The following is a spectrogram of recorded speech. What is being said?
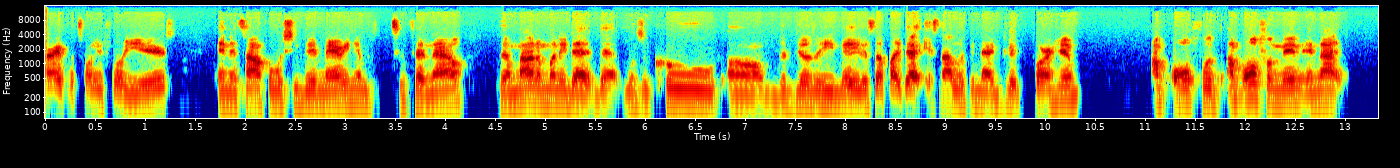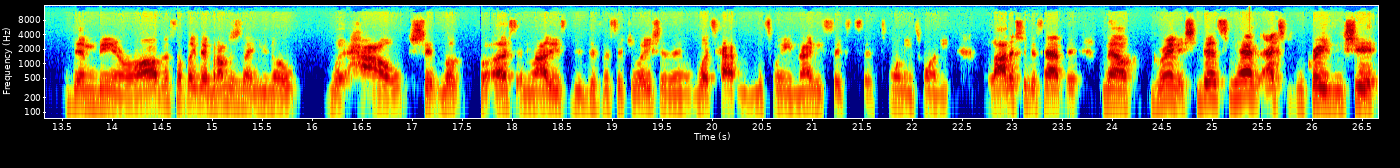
married for 24 years, and the time for which she did marry him to, to now, the amount of money that that was accrued, um, the deals that he made and stuff like that, it's not looking that good for him. I'm all for I'm all for men and not them being robbed and stuff like that. But I'm just letting you know what how shit looked for us in a lot of these different situations and what's happened between 96 to 2020 a lot of shit has happened now granted she does she has asked some crazy shit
